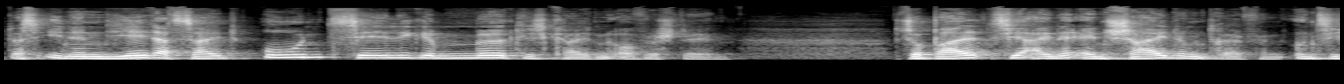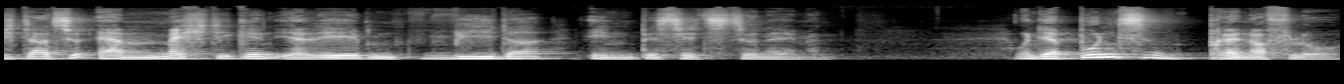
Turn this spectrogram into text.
dass ihnen jederzeit unzählige Möglichkeiten offenstehen. Sobald sie eine Entscheidung treffen und sich dazu ermächtigen, ihr Leben wieder in Besitz zu nehmen. Und der Bunsenbrennerfloh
